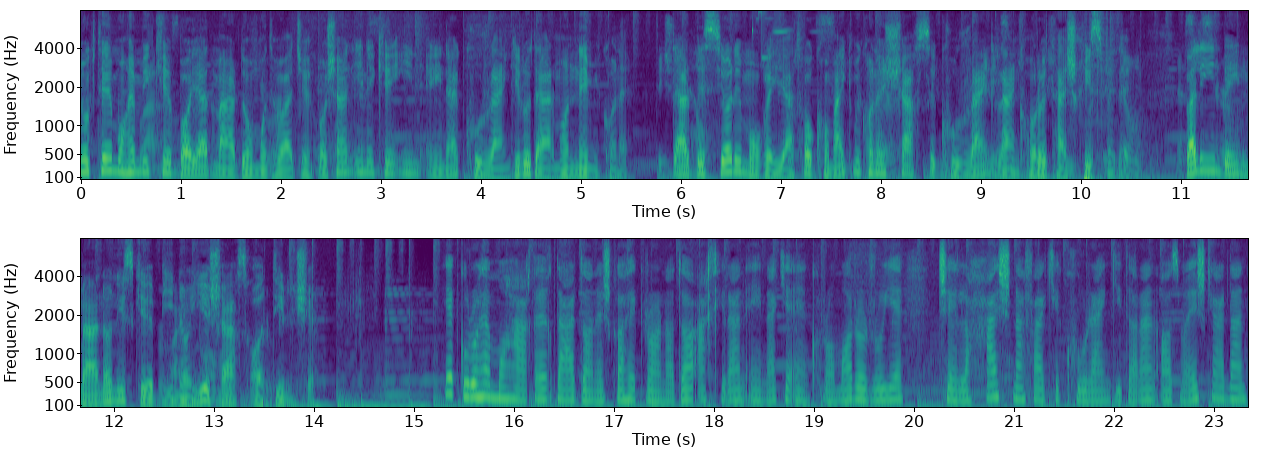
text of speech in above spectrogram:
نکته مهمی که باید مردم متوجه باشن اینه که این عینک کوررنگی رو درمان نمی‌کنه. در بسیاری موقعیت ها کمک می‌کنه شخص کوررنگ رنگ ها رو تشخیص بده ولی این به این معنا نیست که بینایی شخص عادی میشه یک گروه محقق در دانشگاه گرانادا اخیرا عینک انکروما رو روی 48 نفر که کوررنگی دارن آزمایش کردند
